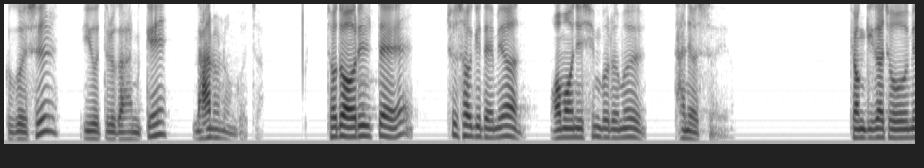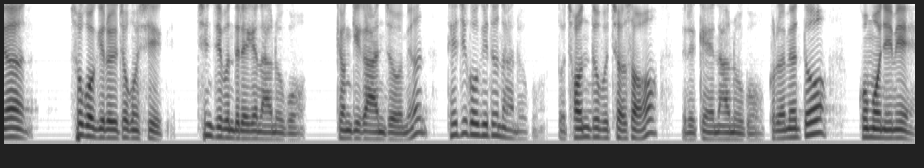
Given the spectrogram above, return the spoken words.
그것을 이웃들과 함께 나누는 거죠. 저도 어릴 때 추석이 되면 어머니 심부름을 다녔어요. 경기가 좋으면 소고기를 조금씩 친지분들에게 나누고 경기가 안 좋으면 돼지고기도 나누고 또 전두 붙여서 이렇게 나누고 그러면 또 고모님이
